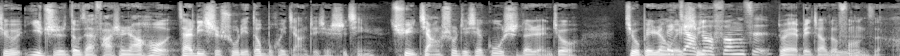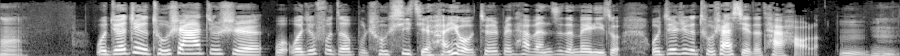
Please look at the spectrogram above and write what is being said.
就一直都在发生。然后在历史书里都不会讲这些事情，去讲述这些故事的人就就被认为是被叫做疯子。对被叫做疯子，嗯我觉得这个屠杀就是我，我就负责补充细节吧，因为我觉得被他文字的魅力所，我觉得这个屠杀写的太好了，嗯，嗯，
